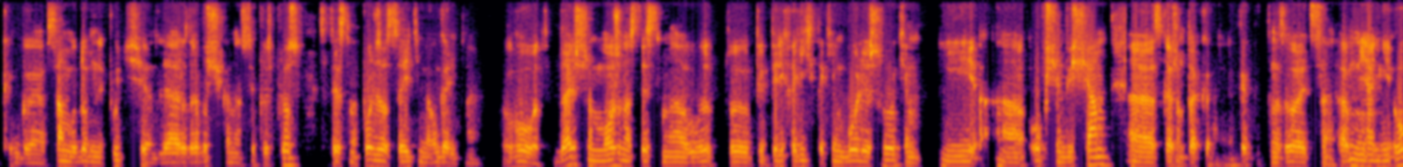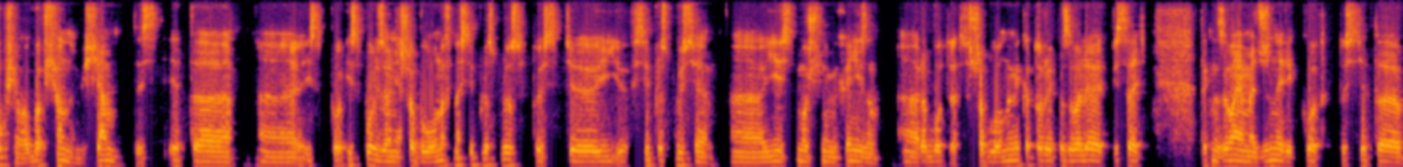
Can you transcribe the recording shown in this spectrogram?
как бы, самый удобный путь для разработчика на C++, соответственно, пользоваться этими алгоритмами. Вот. Дальше можно, соответственно, вот, э, переходить к таким более широким и а, общим вещам, а, скажем так, как это называется, а, не, не общим, а обобщенным вещам. То есть это а, использование шаблонов на C++. То есть э, в C++ есть мощный механизм работы с шаблонами, которые позволяют писать так называемый generic код. То есть это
